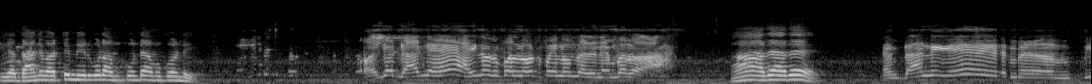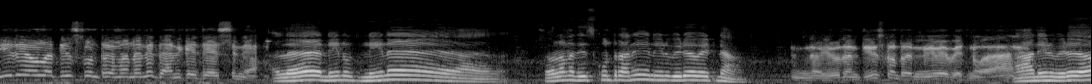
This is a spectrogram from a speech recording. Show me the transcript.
ఇక దాన్ని బట్టి మీరు కూడా అమ్ముకుంటే అమ్ముకోండి. అదే దాన్నే ఐనూరు రూపాయల నోట్ పైన ఉంది అది నెంబరు. అదే అదే. మీరేమన్నా తీసుకుంటారేమోనని దానికే చేస్తున్నా. అదే నేను నేనే ఎవరన్నా తీసుకుంటారని నేను వీడియో పెట్టినా. ఎవరైనా పెట్టినవా? నేను వీడియో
